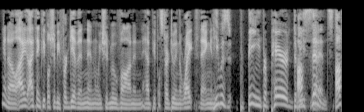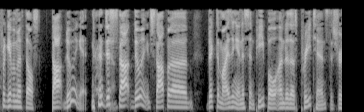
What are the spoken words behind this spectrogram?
you know, I, I think people should be forgiven and we should move on and have people start doing the right thing. And he was being prepared to I'll, be sentenced. I'll forgive him if they'll stop doing it. Just yeah. stop doing it. Stop uh, victimizing innocent people under this pretense that you're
